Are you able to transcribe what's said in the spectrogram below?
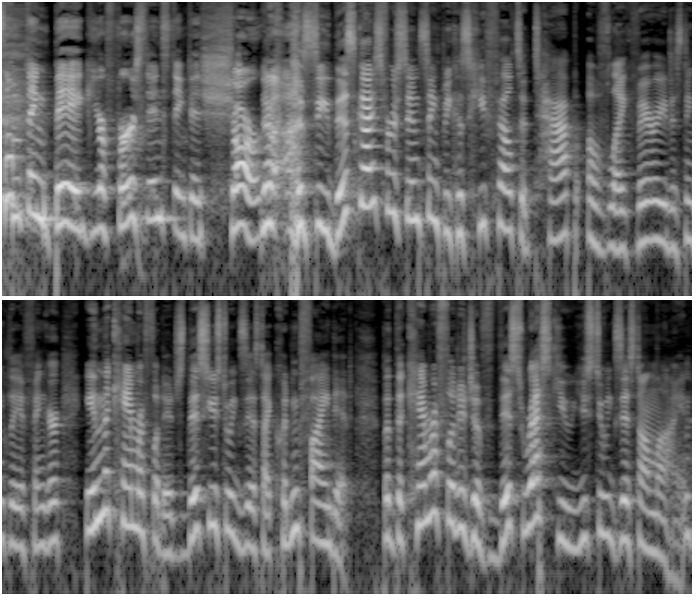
Something big. Your first instinct is shark. Now, Uh, see, this guy's first instinct because he felt a tap of like very distinctly a finger in the camera footage. This used to exist. I couldn't find it, but the camera footage of this rescue used to exist online.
